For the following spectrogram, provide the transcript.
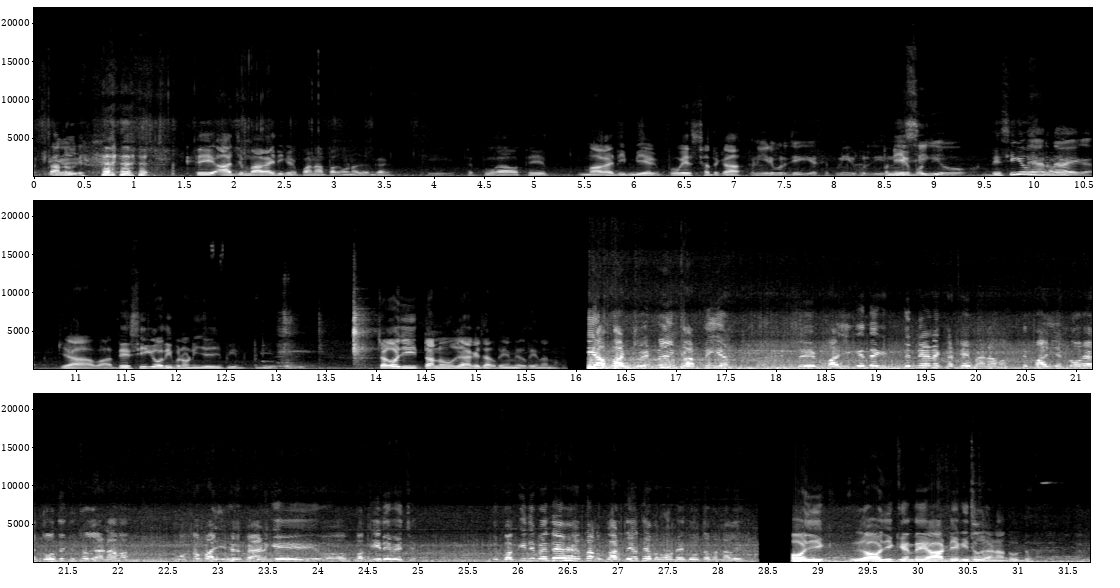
ਤੁਹਾਨੂੰ ਤੇ ਅੱਜ ਮਹਾਰਾਜ ਦੀ ਕਿਰਪਾ ਨਾਲ ਆਪਾਂ ਆਉਣਾ ਲੰਗਰ। ਠੀਕ। ਤੇ ਪੂਰਾ ਉੱਥੇ ਮਹਾਰਾਜ ਦੀ ਮਿਹਰ ਪੂਰੇ ਸਦਕਾ। ਪਨੀਰ ਭੁਰਜੀ ਹੈਗੀ ਇੱਥੇ ਪਨੀਰ ਭੁਰਜੀ ਪਨੀਰ ਦੇਸੀ ਭੁਰਜੀ। ਘਿਓ। ਦੇਸੀ ਘਿਓ ਦੀ ਬਣਾਉਣੀ? ਹੋਏਗਾ ਕੀ ਬਾਤ ਦੇਸੀ ਘਿਓ ਦੀ ਬਣਾਉਣੀ ਹੈ ਜੀ ਪੀ- ਪਨੀਰ ਭੁਰਜੀ ਚਲੋ ਜੀ ਤੁਹਾਨੂੰ ਲੈ ਕੇ ਚੱਲਦੇ ਹਾਂ ਮਿਲਦੇ ਹਾਂ ਤੁਹਾਨੂੰ। ਆਪਾਂ ਟ੍ਰੀਟਮੈਂਟ ਕਰਤੀ ਆ? ਤੇ ਭਾਜੀ ਕਹਿੰਦੇ ਤਿੰਨਿਆਂ ਨੇ ਇਕੱਠੇ ਬਹਿਣਾ ਵਾ ਤੇ ਭਾਜੀ ਅੱਗੋਂ ਹੈ ਦੁੱਧ ਜਿੱਥੋਂ ਲੈਣਾ ਵਾ ਉੱਥੋਂ ਭਾਜੀ ਫਿਰ ਬਹਿਣਗੇ ਅਹ, ਬੱਗੀ ਦੇ ਵਿੱਚ। ਤੇ ਬੱਗੀ ਦੇ ਬਹਿੰਦੇ ਫਿਰ ਤੁਹਾਨੂੰ ਕਰਦੇ ਆ ਉੱਥੇ ਵਿਖਾਉਣੇ ਦੁੱਧ ਬਣਾ ਕੇ ਲਓ ਜੀ ਲਓ ਜੀ ਕਹਿੰਦੇ ਆਹ ਡੇਰੀ ਤੋਂ ਲੈਣਾ ਦੁੱਧ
